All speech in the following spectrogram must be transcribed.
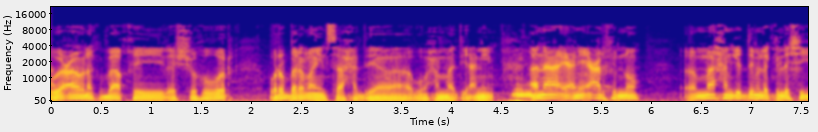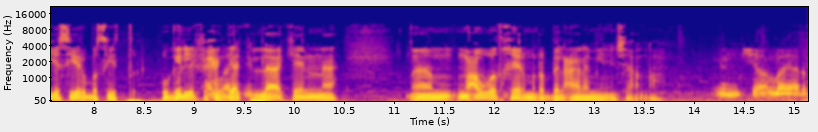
ويعاونك باقي الشهور. وربنا ما ينسى أحد يا أبو محمد. يعني أنا يعني أعرف إنه ما حنقدم لك إلا شيء يسير وبسيط وقليل في حقك لكن معوض خير من رب العالمين إن شاء الله. إن شاء الله يا رب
